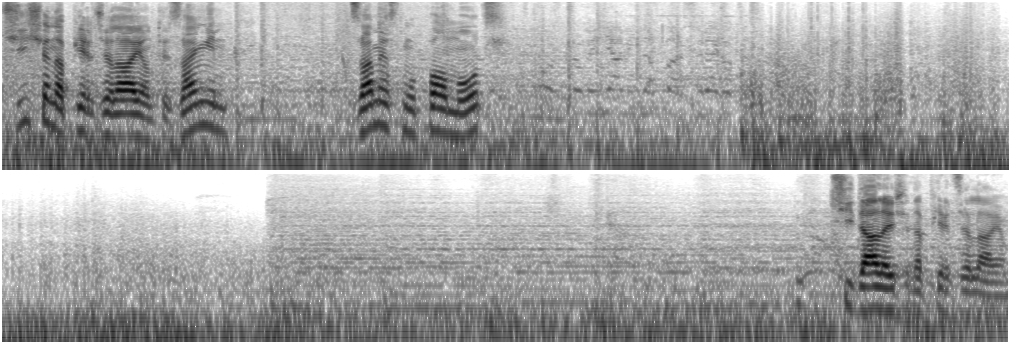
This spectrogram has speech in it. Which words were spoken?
Ci się napierdzielają, ty zanim... Zamiast mu pomóc... dalej się napierdzielają.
